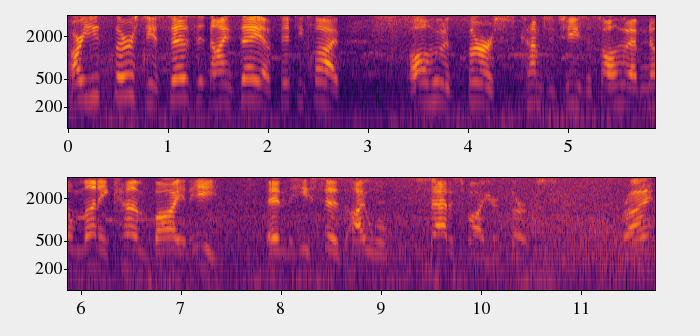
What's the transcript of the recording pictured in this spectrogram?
Are you thirsty? It says in Isaiah 55 All who thirst, come to Jesus. All who have no money, come buy and eat. And he says, I will satisfy your thirst. Right?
